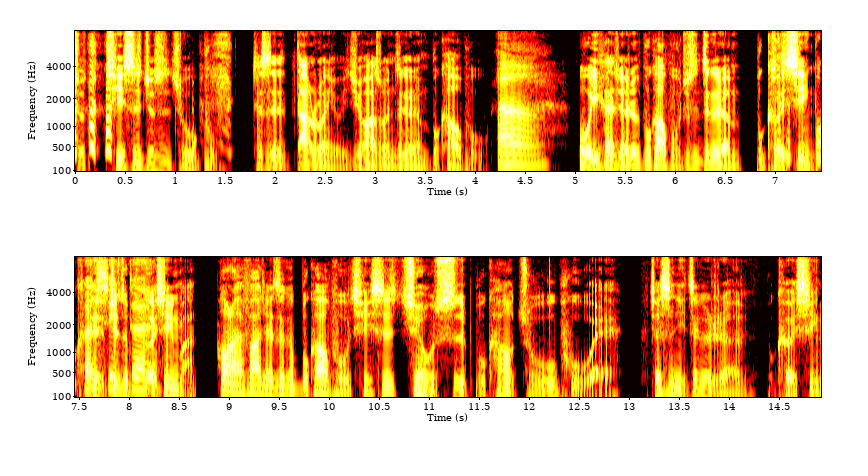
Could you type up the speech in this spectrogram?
就 其实就是族谱，就是大陆人有一句话说：“你这个人不靠谱。”嗯，我一开始觉得不靠谱，就是这个人不可信，不可信，就是不可信嘛。后来发觉这个不靠谱，其实就是不靠族谱，哎，就是你这个人不可信。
